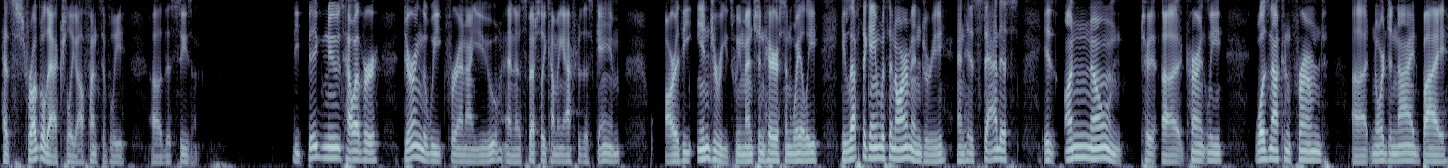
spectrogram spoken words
has struggled actually offensively uh, this season. The big news, however, during the week for NIU, and especially coming after this game, are the injuries. We mentioned Harrison Waylee. He left the game with an arm injury, and his status is unknown to uh, currently, was not confirmed uh, nor denied by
